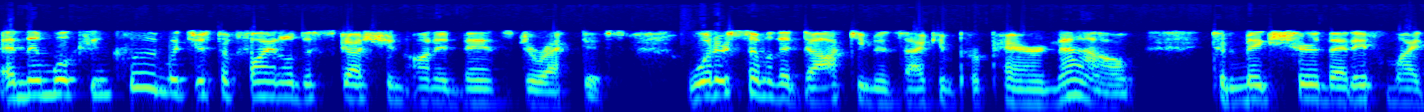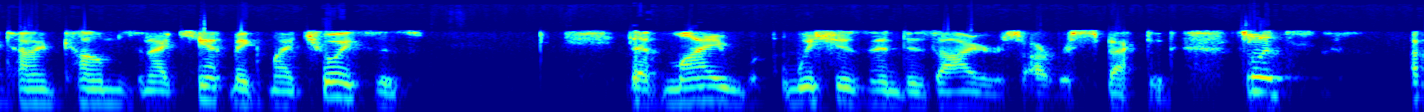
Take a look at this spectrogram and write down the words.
And then we'll conclude with just a final discussion on advanced directives. What are some of the documents I can prepare now to make sure that if my time comes and I can't make my choices, that my wishes and desires are respected? So it's a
